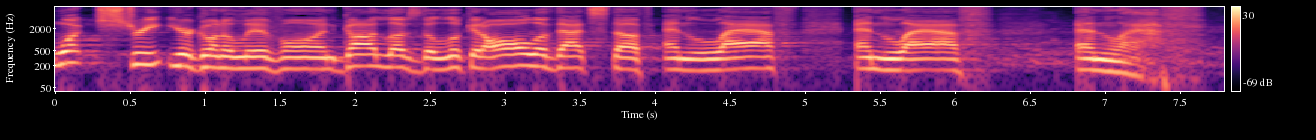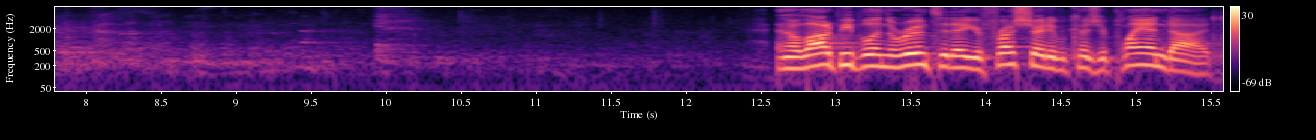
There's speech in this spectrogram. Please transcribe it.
what street you're going to live on. God loves to look at all of that stuff and laugh and laugh and laugh. And a lot of people in the room today, you're frustrated because your plan died.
